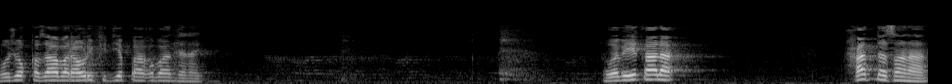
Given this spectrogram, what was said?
روزو قضا به راوړي فدیه په هغه باندې نه وبه قال حدثنا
